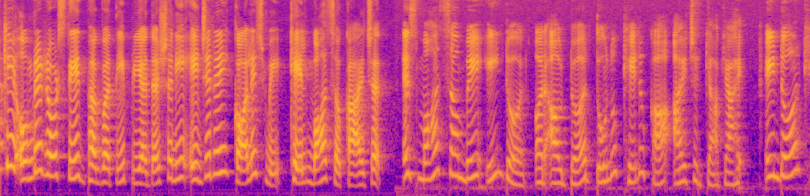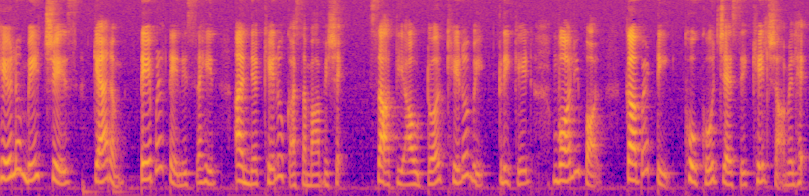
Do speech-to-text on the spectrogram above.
के उमरे रोड स्थित भगवती प्रियदर्शनी इंजीनियरिंग कॉलेज में खेल महोत्सव का आयोजन। इस महोत्सव में इंडोर और आउटडोर दोनों खेलों का आयोजन किया गया है। इंडोर खेलों में चेस कैरम टेबल टेनिस सहित अन्य खेलों का समावेश है। साथ ही आउटडोर खेलों में क्रिकेट वॉलीबॉल कबड्डी खो खो जैसे खेल शामिल है।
